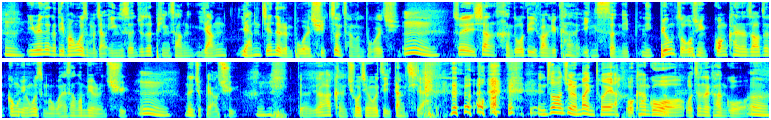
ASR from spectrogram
嗯因为那个地方为什么讲阴森？就是平常阳阳间的人不会去，正常人不会去。嗯，所以像很多地方你去看很阴森，你你不用走过去，你光看就知道这个公园为什么晚上都没有人去，嗯那就不要去。嗯，对，因为他可能秋千会自己荡起来。你坐上去有人帮你推啊？我看过哦，我真的看过。嗯，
